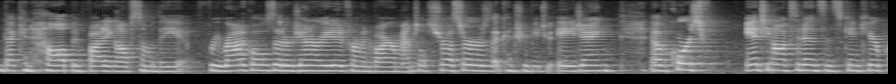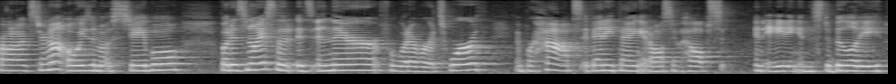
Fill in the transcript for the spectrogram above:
that can help in fighting off some of the free radicals that are generated from environmental stressors that contribute to aging. Now, of course, antioxidants and skincare products, they're not always the most stable, but it's nice that it's in there for whatever it's worth. And perhaps, if anything, it also helps and aiding in the stability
